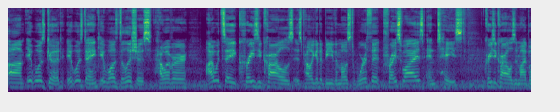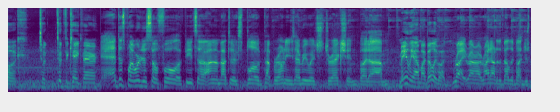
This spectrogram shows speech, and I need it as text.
um, it was good. It was dank. It was delicious. However, I would say Krazy Karl's is probably going to be the most worth it price wise and taste. Krazy Karl's in my book took took the cake there. At this point, we're just so full of pizza. I'm about to explode pepperonis every which direction. But um, Mainly on my belly button. right, right, right, right out of the belly button, just.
